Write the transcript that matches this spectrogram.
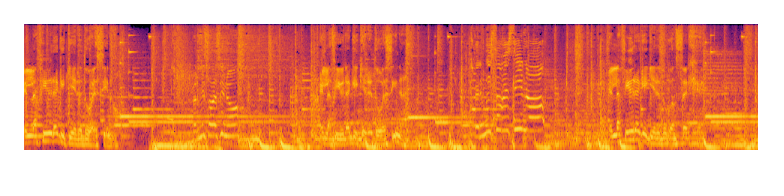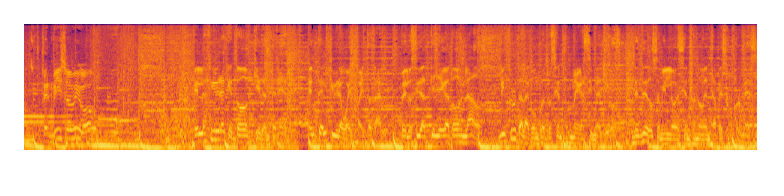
En la fibra que quiere tu vecino. Permiso vecino. En la fibra que quiere tu vecina. Permiso vecino. En la fibra que quiere tu conserje. Permiso amigo. En la fibra que todos quieren tener. Entel Fibra Wi-Fi Total. Velocidad que llega a todos lados. Disfrútala con 400 megas simétricos. Desde 12.990 pesos por mes.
